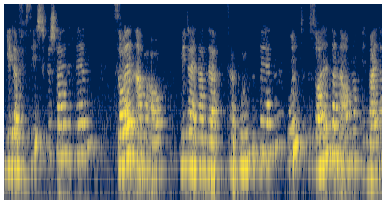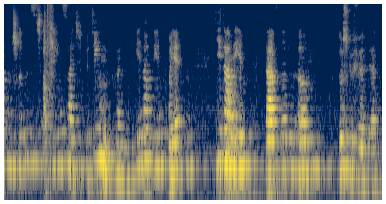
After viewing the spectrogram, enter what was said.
jeder für sich gestaltet werden, sollen aber auch miteinander verbunden werden und sollen dann auch noch in weiteren Schritten sich auch gegenseitig bedingen können, je nach den Projekten, die dann eben da drin ähm, durchgeführt werden.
